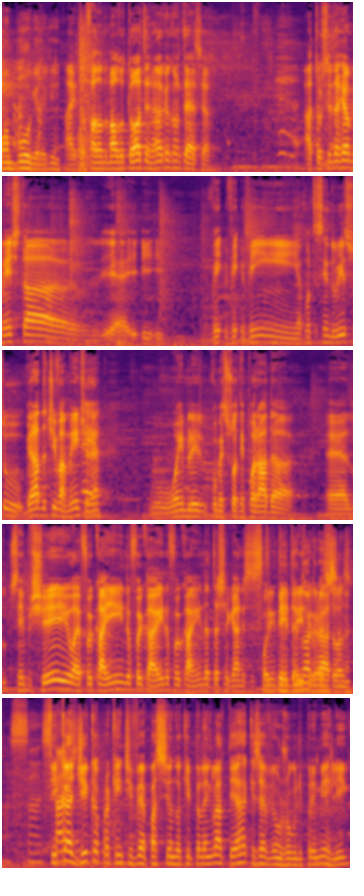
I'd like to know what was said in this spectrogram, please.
um hambúrguer aqui. Aí estão falando mal do Tottenham, olha o que acontece, ó. A torcida realmente tá. é, e- e- vem, vem- vem acontecendo isso gradativamente, É. né? O Wembley começou a temporada é, sempre cheio, aí foi caindo, foi caindo, foi caindo, até chegar nesses Foi 33 perdendo a mil graça, pessoas. né? Nossa, Fica a dica para quem estiver passeando aqui pela Inglaterra, quiser ver um jogo de Premier League.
